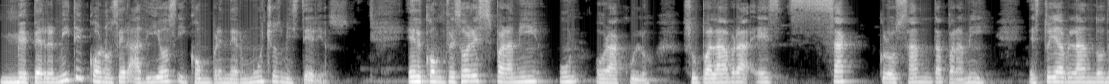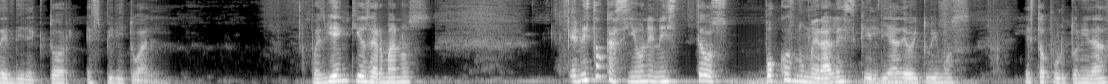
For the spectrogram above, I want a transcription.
me permite conocer a Dios y comprender muchos misterios. El confesor es para mí un oráculo. Su palabra es sacrosanta para mí. Estoy hablando del director espiritual. Pues bien, queridos hermanos, en esta ocasión, en estos pocos numerales que el día de hoy tuvimos esta oportunidad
